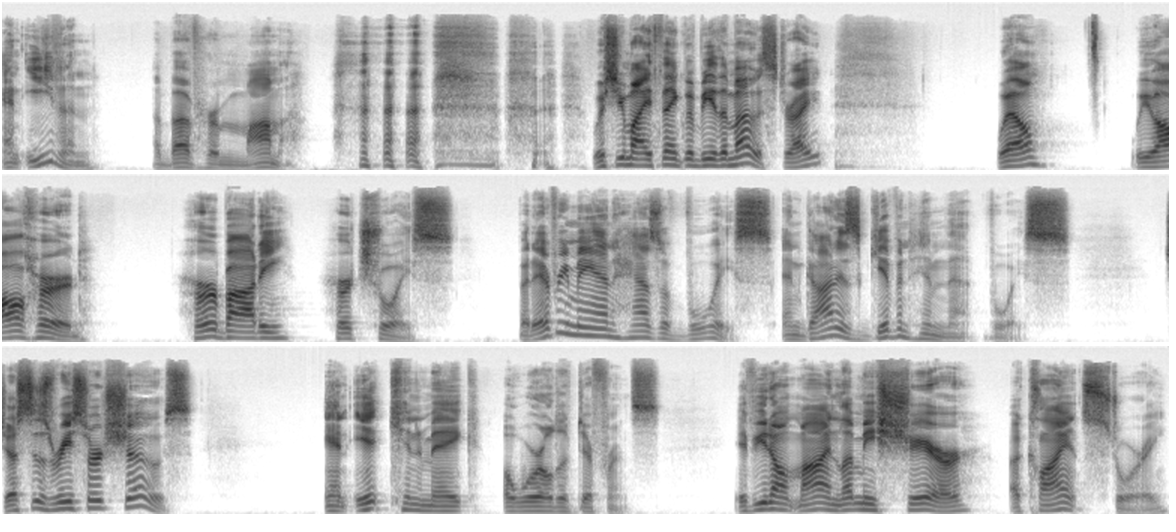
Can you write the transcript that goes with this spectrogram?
and even above her mama, which you might think would be the most, right? Well, we all heard her body, her choice. But every man has a voice, and God has given him that voice, just as research shows. And it can make a world of difference. If you don't mind, let me share a client's story.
